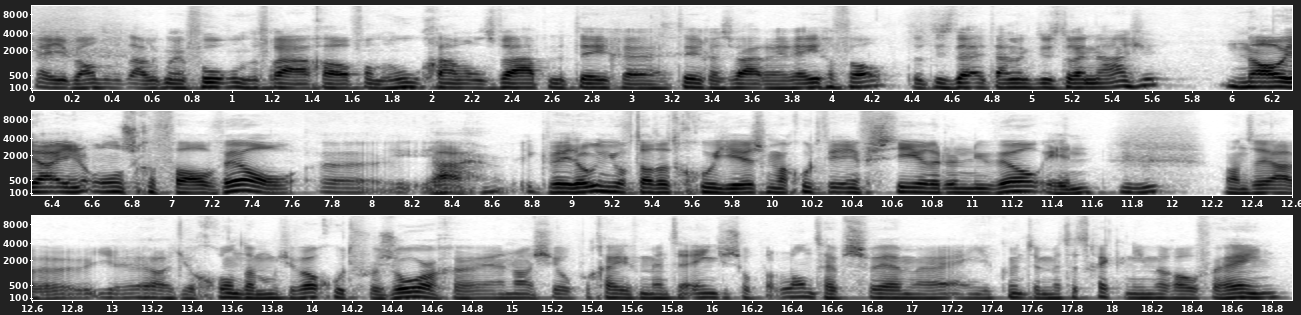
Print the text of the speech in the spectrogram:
Ja, je beantwoordt eigenlijk mijn volgende vraag al van hoe gaan we ons wapenen tegen, tegen zware regenval? Dat is de, uiteindelijk dus drainage. Nou ja, in ons geval wel. Eh, ja, ik weet ook niet of dat het goede is, maar goed, we investeren er nu wel in. Want ja, je, ja, je grond, daar moet je wel goed voor zorgen. En als je op een gegeven moment de eentjes op het land hebt zwemmen en je kunt er met de trekker niet meer overheen,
